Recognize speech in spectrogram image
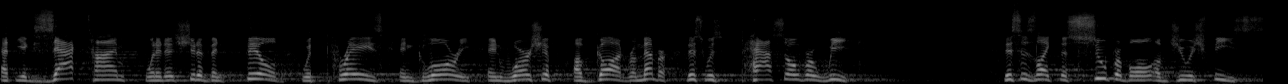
at the exact time when it should have been filled with praise and glory and worship of God. Remember, this was Passover week. This is like the Super Bowl of Jewish feasts.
